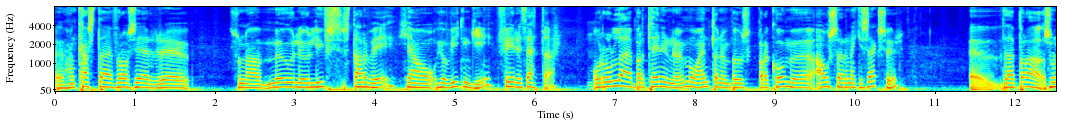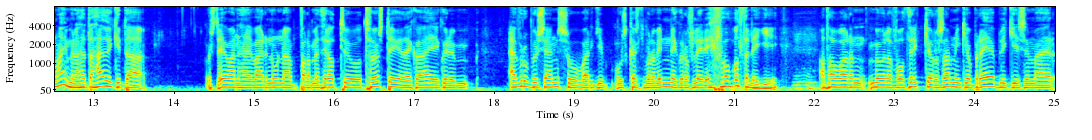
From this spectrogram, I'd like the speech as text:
Uh, hann kastaði frá sér uh, svona mögulegu lífsstarfi hjá, hjá Vikingi fyrir þetta og rúlaði bara teininum og endanum bara, bara komu ásar en ekki sexur. Uh, það er bara svona, ég meina þetta hefði geta veist, ef hann hefði væri núna bara með 32 stig eða eitthvað í einhverjum Evrópusens og var ekki, veist, kannski búin að vinna einhverja fleiri fótballtaleiki að þá var hann mögulega að fá þryggjára samningi á breyðabliki sem er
